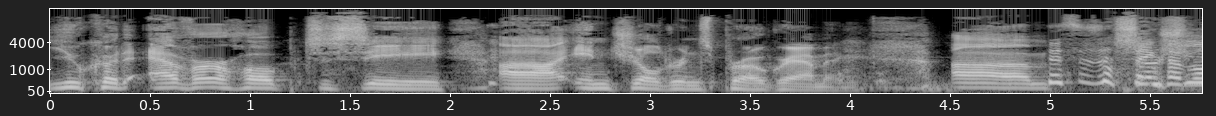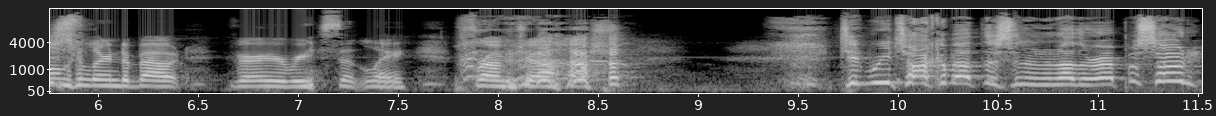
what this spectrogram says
you could ever hope to see, uh, in children's programming. Um, This is a So thing I've only learned about very recently from Josh. did we talk about this in another episode?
